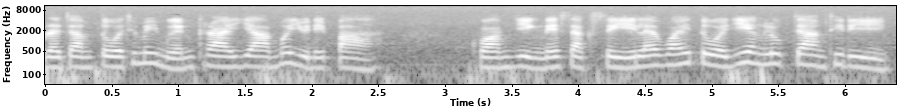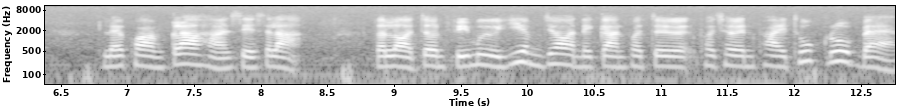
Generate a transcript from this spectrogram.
ประจำตัวที่ไม่เหมือนใครยามเมื่ออยู่ในป่า ความหยิ่งในศักดิ์ศรีและไว้ตัวเยี่ยงลูกจ้างที่ดี และความกล้าหาญเสียสละ ตลอดจนฝีมือเยี่ยมยอดในการเผชิญเผชิญภัยทุกรูปแบบ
